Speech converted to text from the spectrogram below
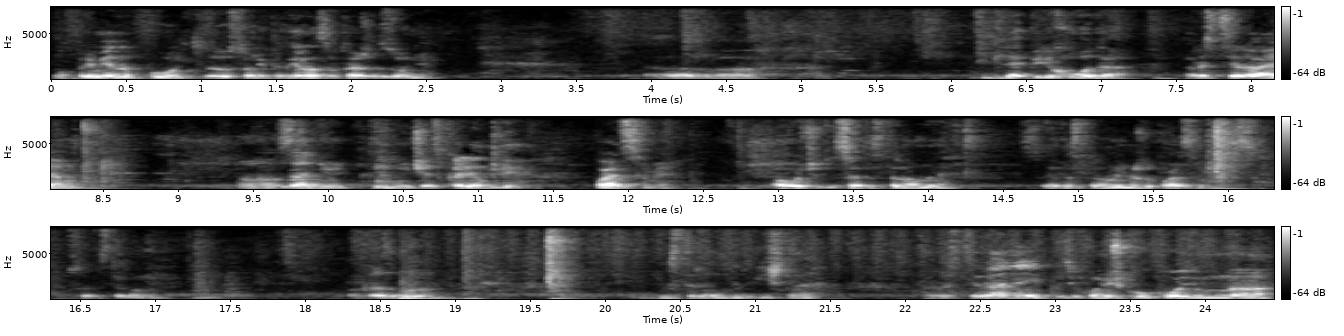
Ну, примерно под 45 градусов в каждой зоне. Для перехода растираем э, заднюю тыльную часть коленки пальцами по очереди с этой стороны, с этой стороны между пальцами, с этой стороны. Показываю. Быстрое энергичное растирание. И потихонечку уходим на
